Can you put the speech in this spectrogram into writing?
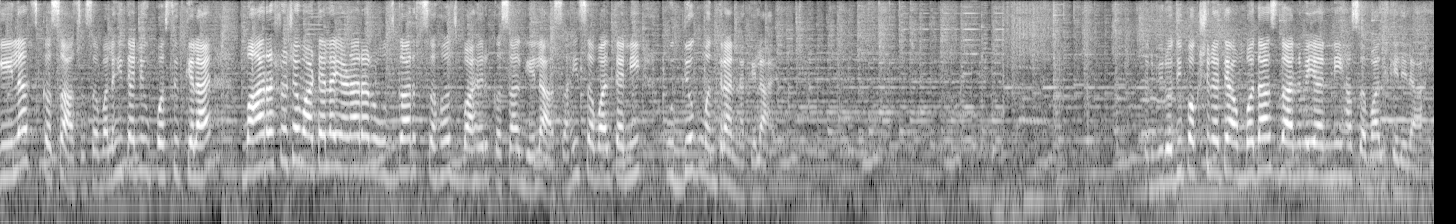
गेलाच कसा असा सवालही त्यांनी उपस्थित केला आहे. महाराष्ट्राच्या वाट्याला येणारा रोजगार सहज बाहेर कसा गेला असाही सवाल त्यांनी उद्योग मंत्र्यांना केला आहे. विरोधी पक्षनेते अंबादास दानवे यांनी हा सवाल केलेला आहे.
